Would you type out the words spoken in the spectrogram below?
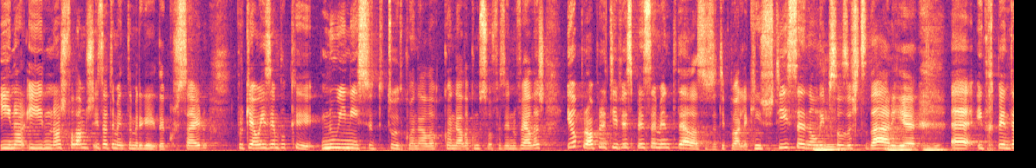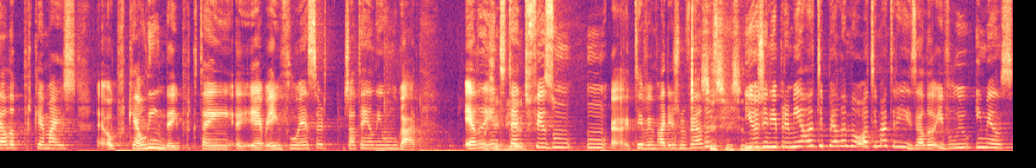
e, no- e nós falámos exatamente da Margarida Corseiro, porque é um exemplo que, no início de tudo, quando ela, quando ela começou a fazer novelas, eu própria tive esse pensamento dela, ou seja, tipo, olha, que injustiça, não li pessoas a estudar, e, a- ah, e de repente ela, porque é mais, ou porque é linda e porque tem, é, é influencer, já tem ali um lugar. Ela, Hoje entretanto, dia- fez um, um ah, teve em várias novelas Sim, sim, sem e hoje em dia para mim ela, tipo, ela é uma ótima atriz, ela evoluiu imenso.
